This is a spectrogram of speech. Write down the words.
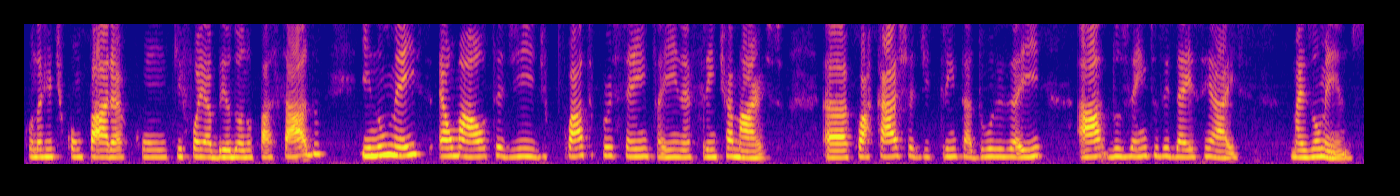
quando a gente compara com o que foi abril do ano passado, e no mês é uma alta de, de 4% aí, né, frente a março, uh, com a caixa de 30 dúzias aí a 210 reais, mais ou menos.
